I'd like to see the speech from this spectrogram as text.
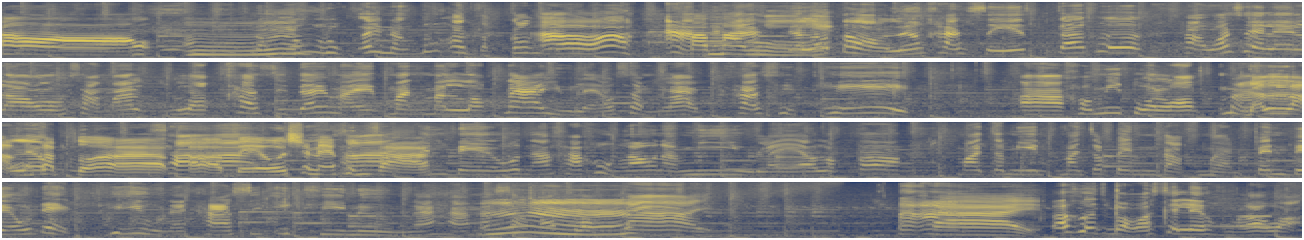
น้องอืน้องมต้องลุกเอ้ยน้องต้องออกจากกล้องเออประมาณนี้ เดี๋ยวเราต่อเรื่องคาร์ซีทก็คือถามว่าเซเลเราสามารถล็อกคาร์ซีทได้ไหมมันมันล็อกได้อยู่แล้วสำหรับคาร์ซีทที่ อ่าเขามีตัวล็อกมาด้านหลังแวกับตัวใช่เอ่อเบลใช่ไหมคุณฟ้า อ่เป็นเบลต์นะคะของเรานะมีอยู่แล้ว แล้วก็มันจะมีมันจะเป็นแบบเหมือนเป็นเบลต์เด็กที่อยู่ในคาร์ซีทอีกทีหนึ่งนะคะมันสามารถล็อกได้อ่าใช่ ก็คือจะบอกว่าเซเลของเราอะ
